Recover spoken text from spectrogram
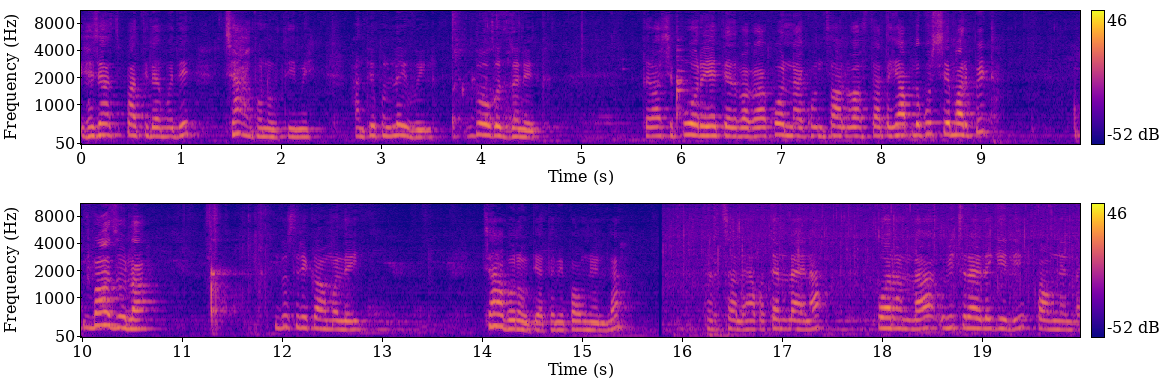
ह्याच्याच पातेल्यामध्ये चहा बनवते मी. आणि ते पण लई होईल. दोघच जण आहेत. तर अशी पोरं येतात बघा कोण ना कोण चालू असतं. आता हे आपलं गुस्से मारपीट बाजूला. दुसरी कामं लई. चहा बनवते आता मी पाहुण्यांना. तर चला आता त्यांना आहे ना पोरांना विचारायला गेली पाहुण्यांना.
